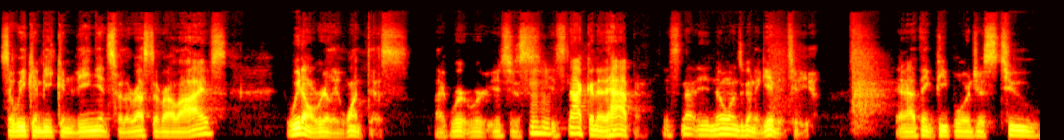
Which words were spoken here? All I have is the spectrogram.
so we can be convenienced for the rest of our lives, we don't really want this. Like we're, we're it's just mm-hmm. it's not going to happen. It's not no one's going to give it to you. And I think people are just too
